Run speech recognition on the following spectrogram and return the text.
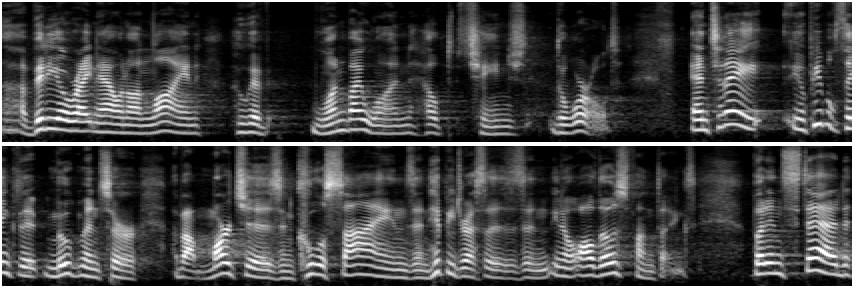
uh, video right now and online who have one by one helped change the world. And today, you know, people think that movements are about marches and cool signs and hippie dresses and, you know, all those fun things. But instead,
